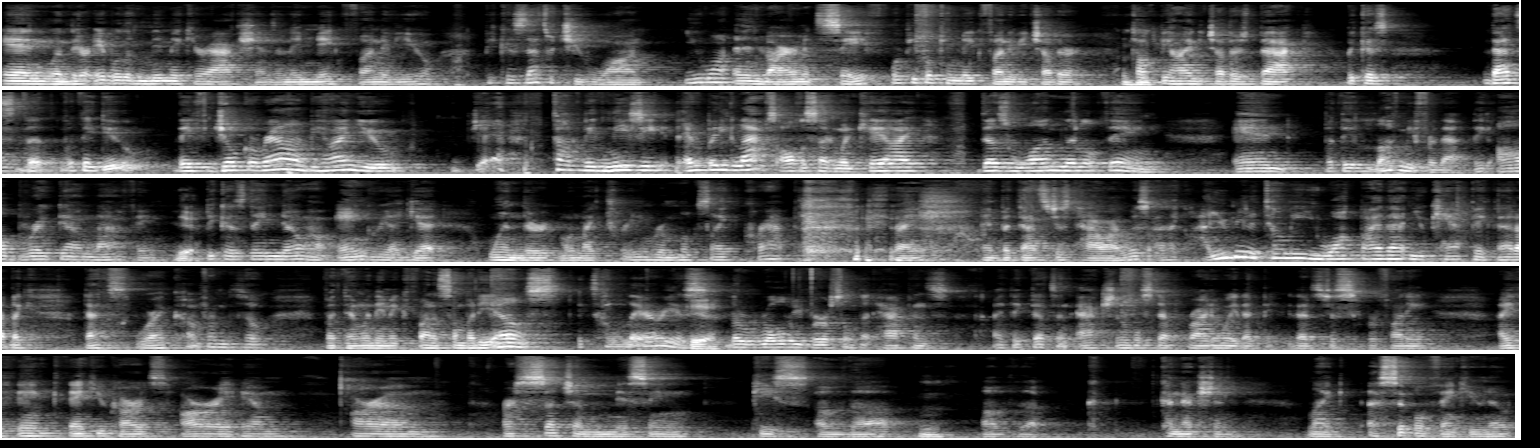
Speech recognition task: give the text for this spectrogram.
and when they're able to mimic your actions and they make fun of you, because that's what you want. You want an environment safe where people can make fun of each other, mm-hmm. talk behind each other's back, because that's the what they do. They joke around behind you, yeah, talking easy. Everybody laughs all of a sudden when Ki does one little thing, and but they love me for that. They all break down laughing yeah. because they know how angry I get when they're when my training room looks like crap, right? And but that's just how I was. I like, are you mean to tell me you walk by that and you can't pick that up? Like that's where I come from. So, but then when they make fun of somebody else, it's hilarious. Yeah. The role reversal that happens. I think that's an actionable step right away. That that's just super funny. I think thank you cards are a, um, are um, are such a missing piece of the mm. of the c- connection. Like a simple thank you note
